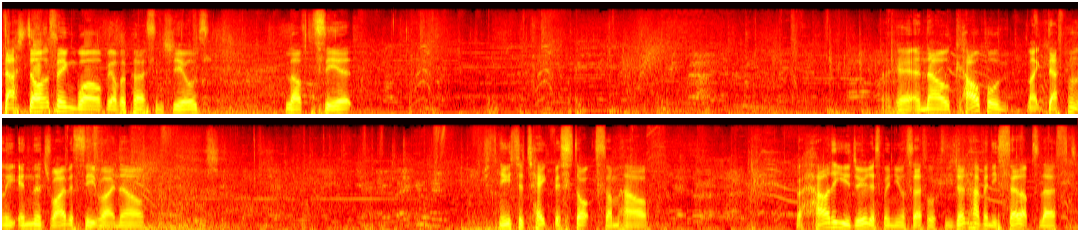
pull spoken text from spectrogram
dash dancing while the other person shields. Love to see it. Okay, and now Calpol, like, definitely in the driver's seat right now. Just needs to take this stock somehow. But how do you do this when you're Sephiroth? Because you don't have any setups left.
